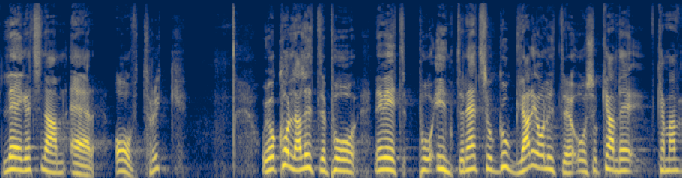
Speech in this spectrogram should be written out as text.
Lägrets namn är Avtryck. Och jag kollar lite på, ni vet, på internet så googlade jag lite och så kan, det, kan man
